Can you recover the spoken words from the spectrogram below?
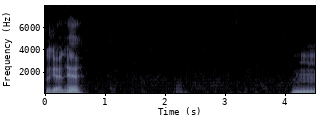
We go in here. Hmm.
